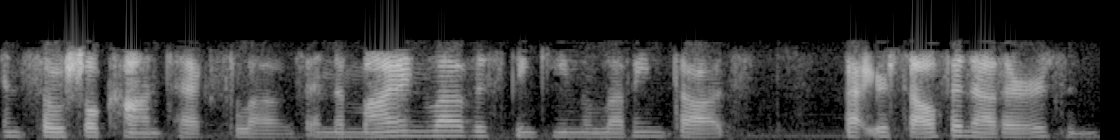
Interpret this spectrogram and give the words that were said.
and social context love. And the mind love is thinking the loving thoughts about yourself and others and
